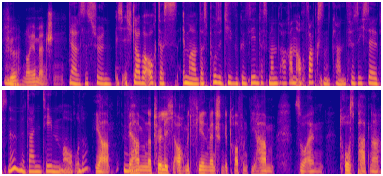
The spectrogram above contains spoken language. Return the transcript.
für neue Menschen. Ja, das ist schön. Ich, ich glaube auch, dass immer das Positive gesehen, dass man daran auch wachsen kann, für sich selbst, ne? mit seinen Themen auch, oder? Ja, wir haben natürlich auch mit vielen Menschen getroffen, die haben so einen Trostpartner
